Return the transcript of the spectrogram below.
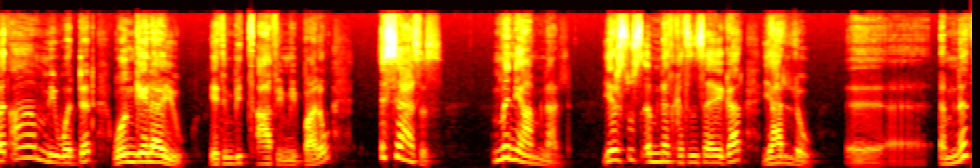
በጣም የሚወደድ ወንጌላዊው የትንቢት ጸሐፊ የሚባለው ኢሳያስስ ምን ያምናል? የእርሱስ እምነት ከትንሣኤ ጋር ያለው እምነት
